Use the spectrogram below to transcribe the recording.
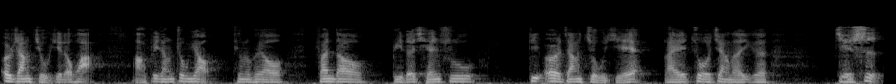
二章九节的话啊，非常重要。听众朋友，翻到彼得前书第二章九节来做这样的一个解释。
